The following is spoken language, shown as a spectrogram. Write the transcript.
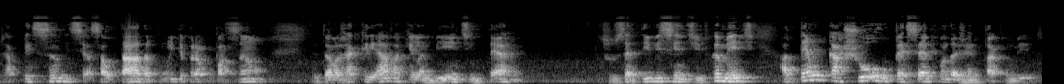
já pensando em ser assaltada, com muita preocupação, então ela já criava aquele ambiente interno suscetível e cientificamente, até um cachorro percebe quando a gente está com medo.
